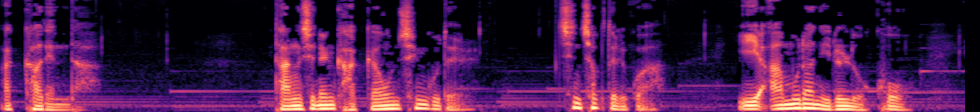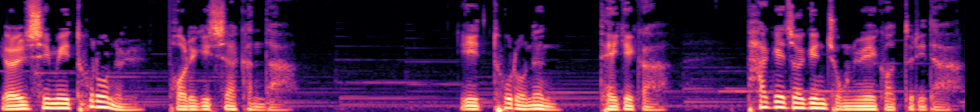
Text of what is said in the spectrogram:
악화된다. 당신은 가까운 친구들, 친척들과 이 암울한 일을 놓고 열심히 토론을 벌이기 시작한다. 이 토론은 대개가 파괴적인 종류의 것들이다.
